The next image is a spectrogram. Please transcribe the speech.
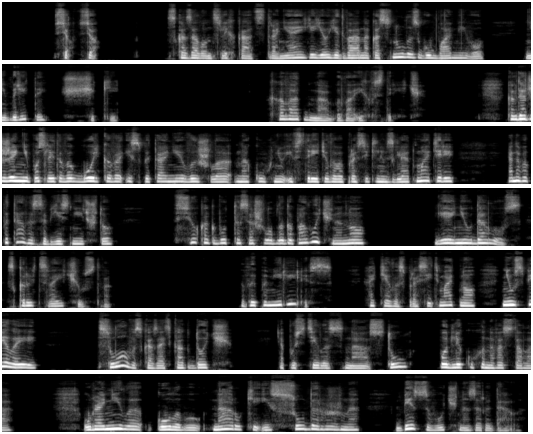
все, все, — сказал он, слегка отстраняя ее, едва она коснулась губами его небритой щеки. Холодна была их встреча. Когда Дженни после этого горького испытания вышла на кухню и встретила вопросительный взгляд матери, она попыталась объяснить, что все как будто сошло благополучно, но ей не удалось скрыть свои чувства. — Вы помирились? — хотела спросить мать, но не успела и слова сказать, как дочь опустилась на стул подле кухонного стола уронила голову на руки и судорожно, беззвучно зарыдала.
